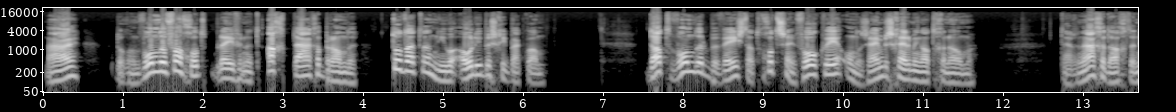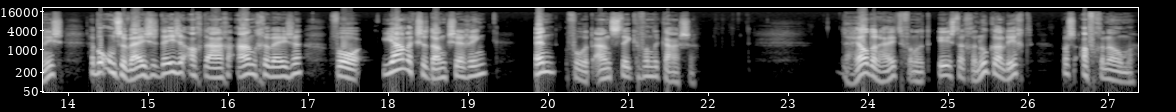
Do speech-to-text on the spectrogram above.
Maar door een wonder van God bleven het acht dagen branden, totdat er nieuwe olie beschikbaar kwam. Dat wonder bewees dat God zijn volk weer onder zijn bescherming had genomen. Ter nagedachtenis hebben onze wijzen deze acht dagen aangewezen voor jaarlijkse dankzegging en voor het aansteken van de kaarsen. De helderheid van het eerste Hanukkah-licht was afgenomen.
